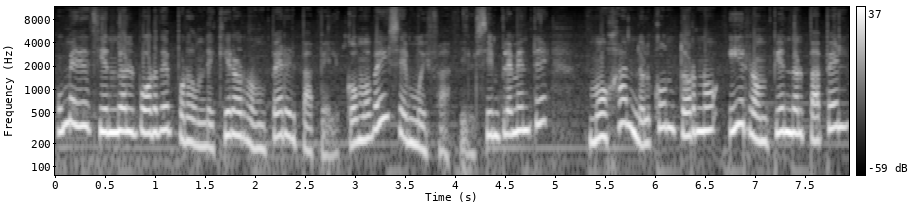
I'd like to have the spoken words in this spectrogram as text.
humedeciendo el borde por donde quiero romper el papel. Como veis es muy fácil, simplemente mojando el contorno y rompiendo el papel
